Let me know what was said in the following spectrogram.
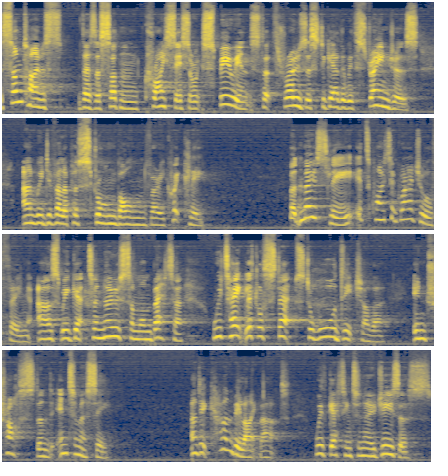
Sometimes there's a sudden crisis or experience that throws us together with strangers, and we develop a strong bond very quickly. But mostly, it's quite a gradual thing. As we get to know someone better, we take little steps towards each other in trust and intimacy. And it can be like that with getting to know Jesus.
